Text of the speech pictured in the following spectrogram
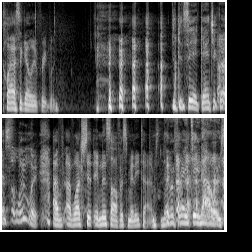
classic Elliot Friedman. You can see it, can't you, Chris? Absolutely, I've I've watched it in this office many times. Never for 18 hours.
